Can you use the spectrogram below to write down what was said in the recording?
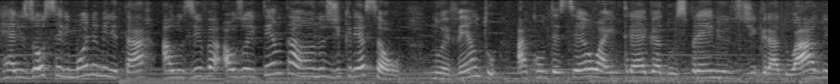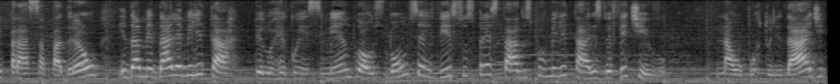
realizou cerimônia militar alusiva aos 80 anos de criação. No evento, aconteceu a entrega dos prêmios de graduado e praça padrão e da medalha militar, pelo reconhecimento aos bons serviços prestados por militares do efetivo. Na oportunidade,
